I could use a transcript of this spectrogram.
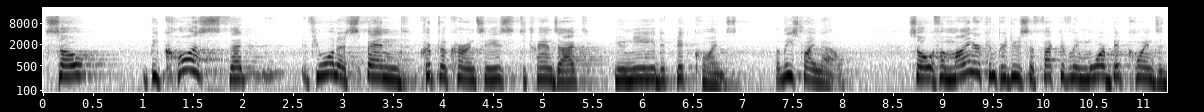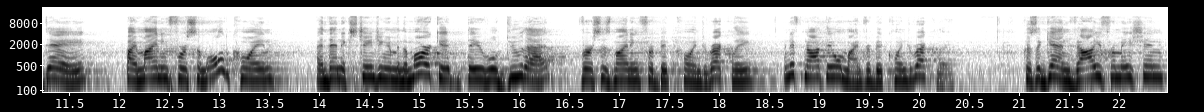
So because that if you want to spend cryptocurrencies to transact, you need bitcoins, at least right now. So if a miner can produce effectively more bitcoins a day by mining for some altcoin and then exchanging them in the market, they will do that versus mining for Bitcoin directly. And if not, they will mine for Bitcoin directly. Because again, value formation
